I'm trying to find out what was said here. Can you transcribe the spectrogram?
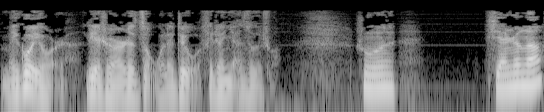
没过一会儿啊，列车员就走过来对我非常严肃的说：“说先生啊，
